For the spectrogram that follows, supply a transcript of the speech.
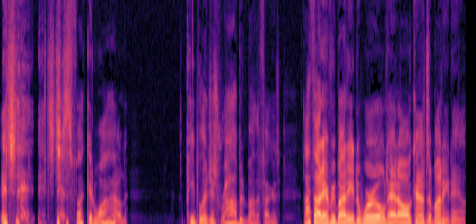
it's it's just fucking wild. People are just robbing motherfuckers. I thought everybody in the world had all kinds of money now.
